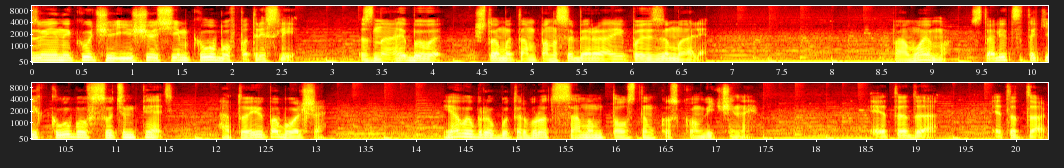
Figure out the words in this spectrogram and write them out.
звеньиной кучи, еще семь клубов потрясли. Знали бы вы, что мы там понасобирали и поизымали. По-моему, в столице таких клубов сотен пять, а то и побольше. Я выбрал бутерброд с самым толстым куском ветчины. Это да, это так.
